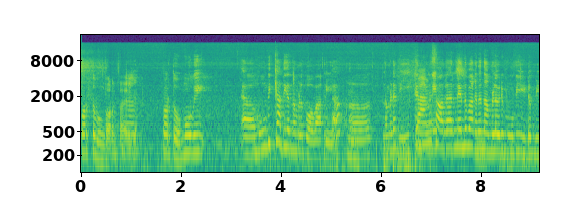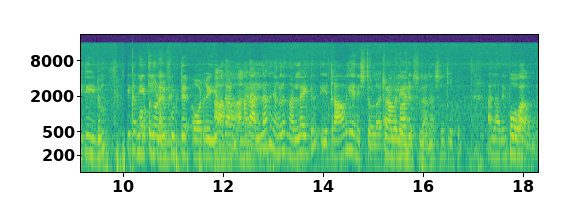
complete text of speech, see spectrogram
പുറത്തു പോകും. പുറത്തായിരിക്കും. പുറത്തു പോകും. മൂവി മൂവിക്ക് അധികം നമ്മൾ പോവാറില്ല. നമ്മുടെ വീക്കെൻഡ് സാധാരണ എന്ന് പറയുന്നത് നമ്മൾ ഒരു മൂവി ഇടും. വീട്ടിൽ ഇടും പിന്നെ പുറത്തുനിന്നുള്ള ഫുഡ് ഓർഡർ ചെയ്യും അതാണ് അതല്ലാതെ ഞങ്ങൾ നല്ലതായിട്ട് ട്രാവൽ ചെയ്യാൻ ഇഷ്ടമുള്ള ട്രാവൽ ഇന്റർനാഷണൽ ട്രിപ്പ് അല്ലാതെ പോവാറുണ്ട്.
